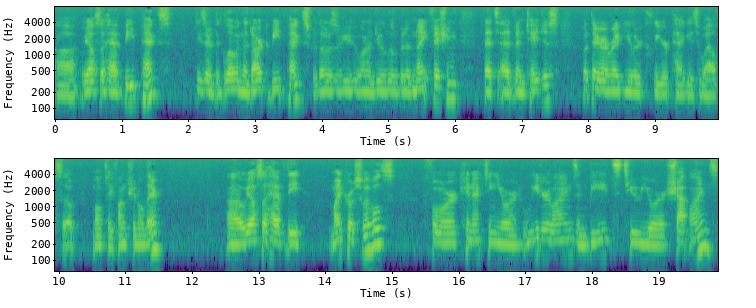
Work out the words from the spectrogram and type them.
Uh, we also have bead pegs. These are the glow in the dark bead pegs for those of you who want to do a little bit of night fishing. That's advantageous, but they're a regular clear peg as well, so multifunctional there. Uh, we also have the micro swivels for connecting your leader lines and beads to your shot lines.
